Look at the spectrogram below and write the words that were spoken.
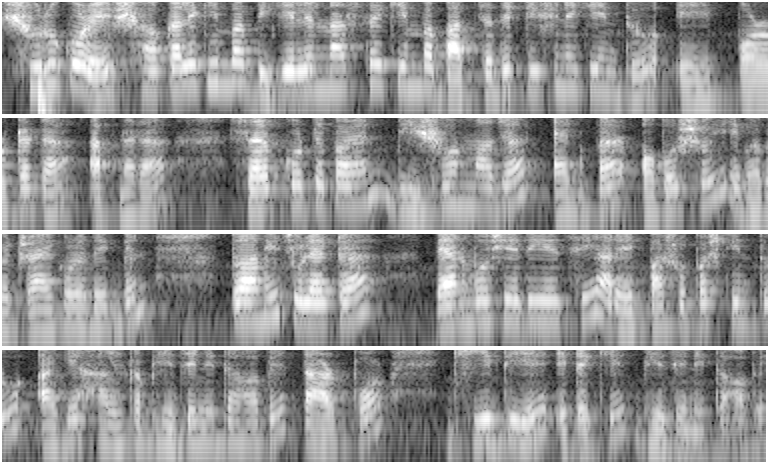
শুরু করে সকালে কিংবা বিকেলের নাস্তায় কিংবা বাচ্চাদের টিফিনে কিন্তু এই পরোটাটা আপনারা সার্ভ করতে পারেন। ভীষণ মজার। একবার অবশ্যই এভাবে ট্রাই করে দেখবেন। তো আমি চুলে একটা প্যান বসিয়ে দিয়েছি আর এই পাশ ওপাশ কিন্তু আগে হালকা ভেজে নিতে হবে। তারপর ঘি দিয়ে এটাকে ভেজে নিতে হবে।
